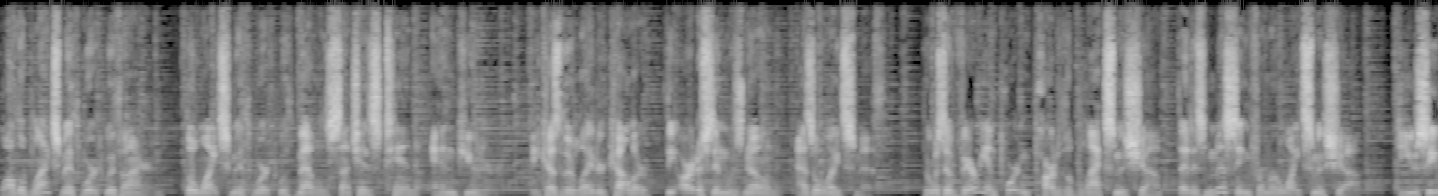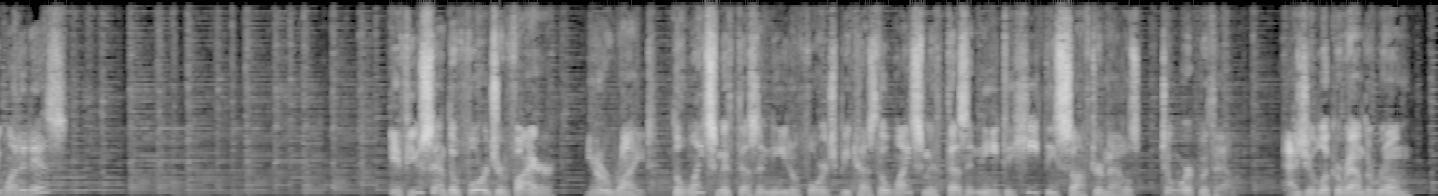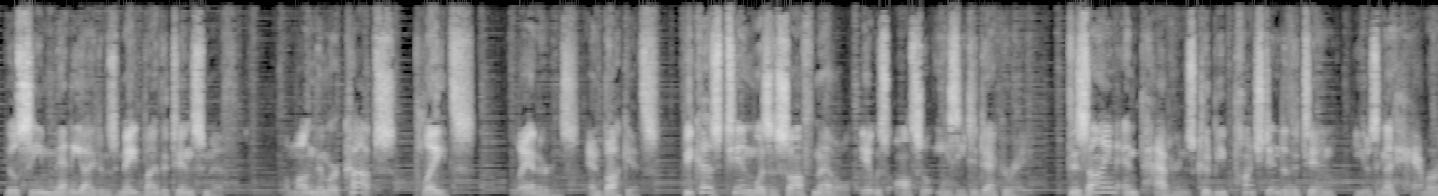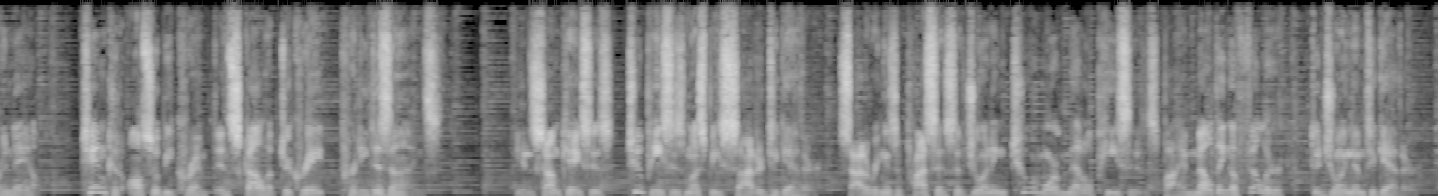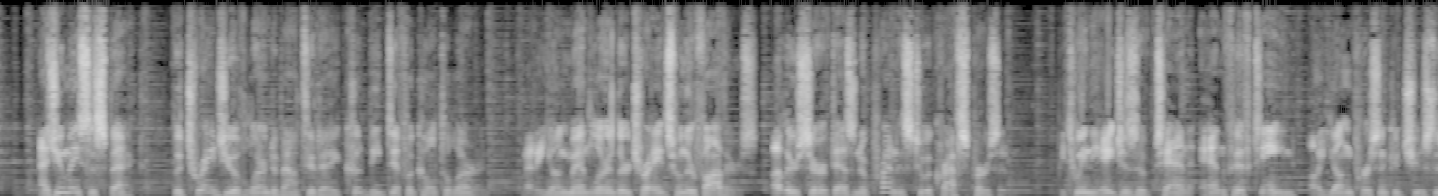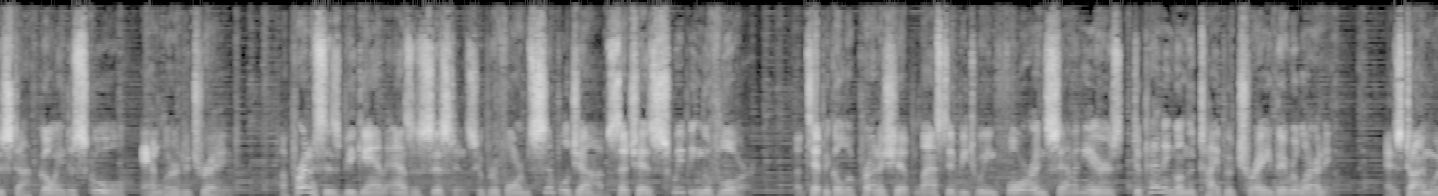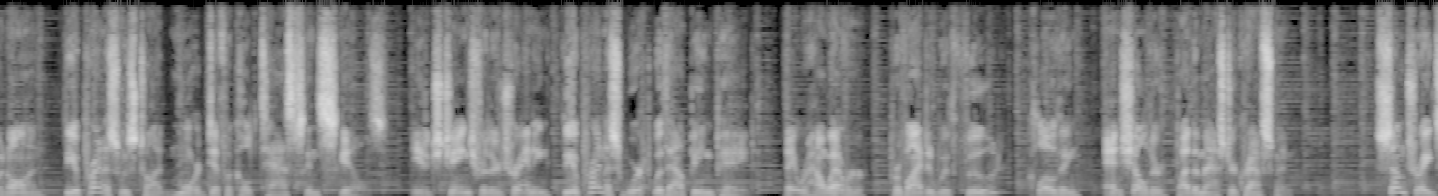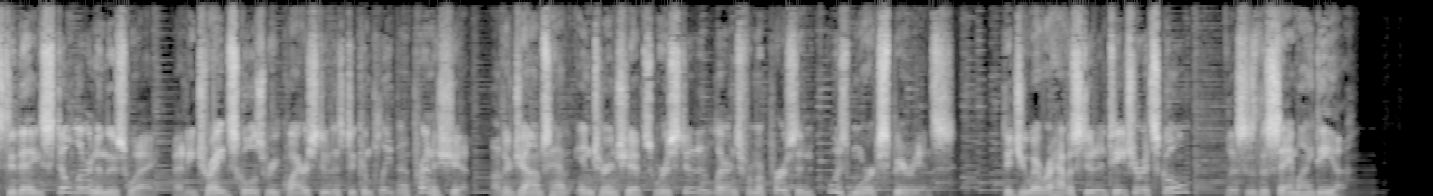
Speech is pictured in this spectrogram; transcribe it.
While the blacksmith worked with iron, the whitesmith worked with metals such as tin and pewter. Because of their lighter color, the artisan was known as a whitesmith. There was a very important part of the blacksmith shop that is missing from our whitesmith shop. Do you see what it is? If you said the forge or fire, you're right. The whitesmith doesn't need a forge because the whitesmith doesn't need to heat these softer metals to work with them. As you look around the room, you'll see many items made by the tinsmith. Among them are cups, plates, lanterns, and buckets. Because tin was a soft metal, it was also easy to decorate. Design and patterns could be punched into the tin using a hammer and nail. Tin could also be crimped and scalloped to create pretty designs. In some cases, two pieces must be soldered together. Soldering is a process of joining two or more metal pieces by melting a filler to join them together. As you may suspect, the trades you have learned about today could be difficult to learn. Many young men learned their trades from their fathers. Others served as an apprentice to a craftsperson. Between the ages of 10 and 15, a young person could choose to stop going to school and learn a trade. Apprentices began as assistants who performed simple jobs such as sweeping the floor. A typical apprenticeship lasted between four and seven years, depending on the type of trade they were learning. As time went on, the apprentice was taught more difficult tasks and skills. In exchange for their training, the apprentice worked without being paid. They were, however, provided with food, clothing, and shelter by the master craftsman. Some trades today still learn in this way. Many trade schools require students to complete an apprenticeship. Other jobs have internships where a student learns from a person who has more experience. Did you ever have a student teacher at school? This is the same idea.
